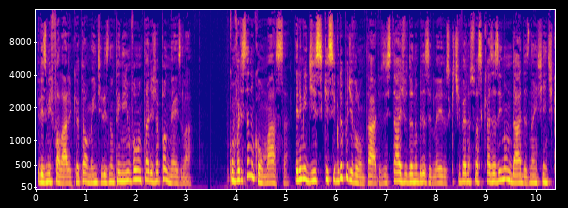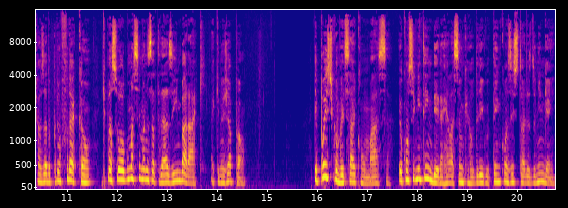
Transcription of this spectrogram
eles me falaram que atualmente eles não têm nenhum voluntário japonês lá. Conversando com o Massa, ele me disse que esse grupo de voluntários está ajudando brasileiros que tiveram suas casas inundadas na enchente causada por um furacão que passou algumas semanas atrás em Ibaraki, aqui no Japão. Depois de conversar com o Massa, eu consigo entender a relação que Rodrigo tem com as histórias do ninguém.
